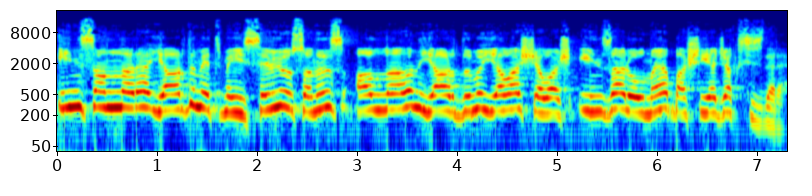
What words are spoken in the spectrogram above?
İnsanlara yardım etmeyi seviyorsanız Allah'ın yardımı yavaş yavaş inzal olmaya başlayacak sizlere.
